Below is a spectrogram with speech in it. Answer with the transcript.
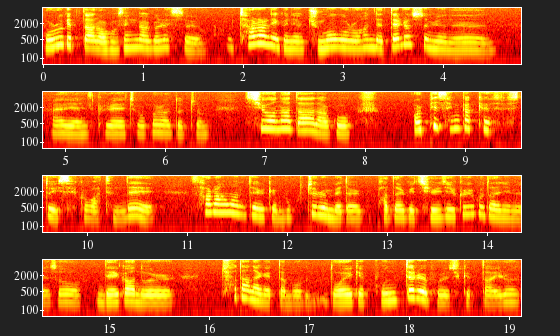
모르겠다라고 생각을 했어요. 차라리 그냥 주먹으로 한 대 때렸으면은 아유 그래 저거라도 좀 시원하다라고 얼핏 생각했을 수도 있을 것 같은데 사람한테 이렇게 목줄을 매달고 바닥에 질질 끌고 다니면서 내가 널 처단하겠다 뭐 너에게 본때를 보여주겠다 이런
